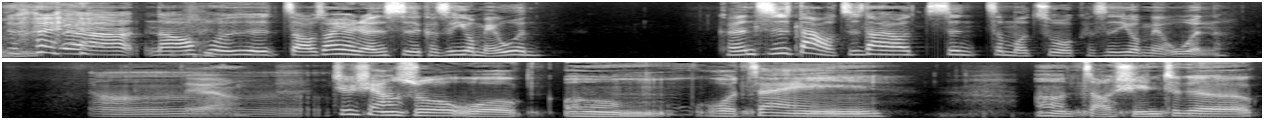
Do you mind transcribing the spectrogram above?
对啊，然后或者是找专业人士，可是又没问，可能知道知道要这这么做，可是又没有问呢。嗯，对啊，就像说我，嗯，我在嗯找寻这个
